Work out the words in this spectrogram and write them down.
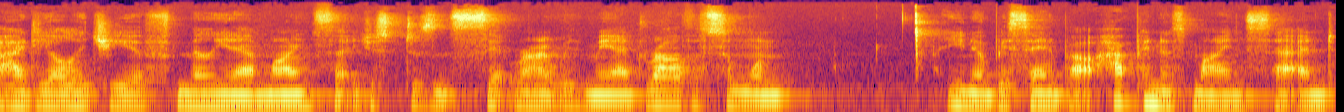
ideology of millionaire mindset. It just doesn't sit right with me. I'd rather someone, you know, be saying about happiness mindset and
